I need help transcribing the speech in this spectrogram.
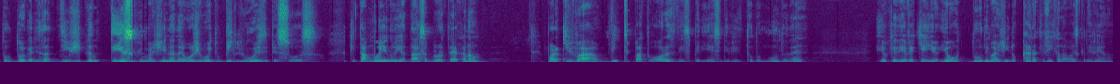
tudo organizadinho, gigantesco, imagina, né? Hoje 8 bilhões de pessoas. Que tamanho não ia dar essa biblioteca, não? Para arquivar 24 horas de experiência de vida de todo mundo, né? Eu queria ver que eu, eu duro, imagina o cara que fica lá escrevendo.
